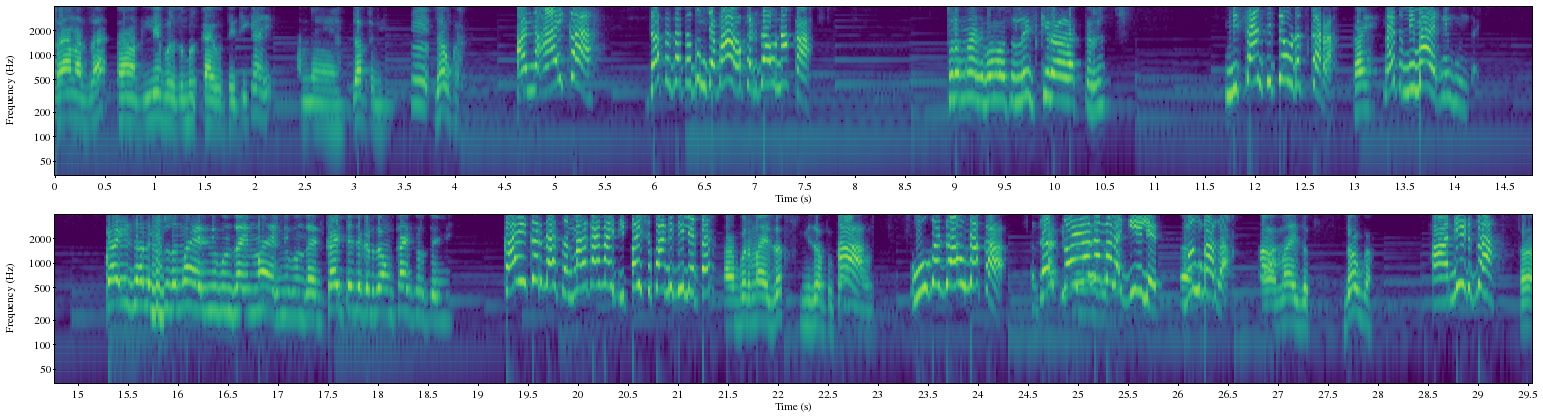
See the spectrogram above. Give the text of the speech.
रानात जा. रानात लेबरचं बघ काय होतंय ती काय. आणि जातो मी. हम्म. जाऊ का? आणि ऐका जाता जाता तुमच्या भावाकडे जाऊ नका. तुला माझ्या भावाचं लईच किराळ लागतं रे. मी सांगते तेवढंच करा. काय? नाही तर मी बाहेर निघून जाईल काय झालं की तुझं माहेर निघून जाईन माहेर निघून जाईन. काय त्याच्याकडे जाऊन काय करतोय मी? काही करत असेल मला काय माहिती? पैसे पाणी दिले तर? हा बरं नाही जात मी जातो हा. कामावर. उग जाऊ नका. जर कळलं ना मला गेलेत मग बघा. हा, नाही जात जाऊ का? हा नीट जा. हा.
